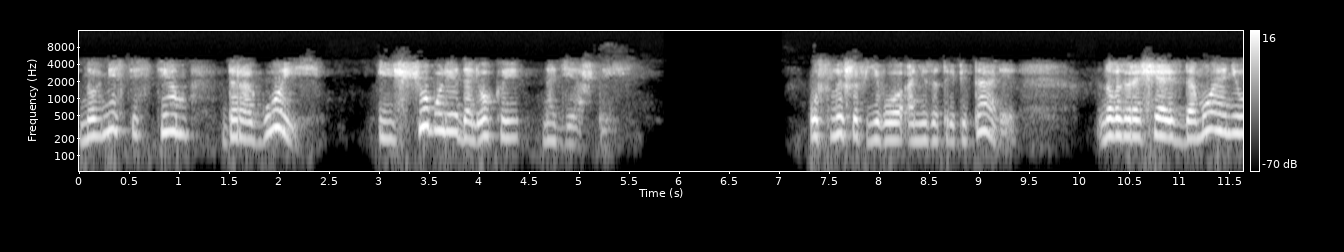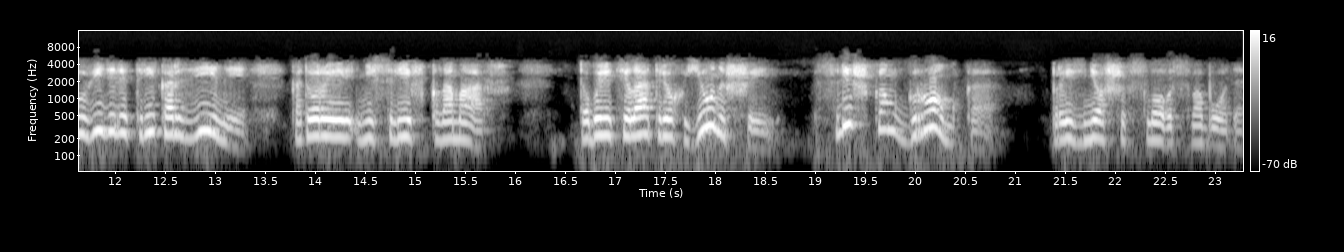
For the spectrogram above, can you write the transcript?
но вместе с тем дорогой и еще более далекой надеждой. Услышав его, они затрепетали, но, возвращаясь домой, они увидели три корзины, которые несли в Кламар. То были тела трех юношей, слишком громко произнесших слово «свобода».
